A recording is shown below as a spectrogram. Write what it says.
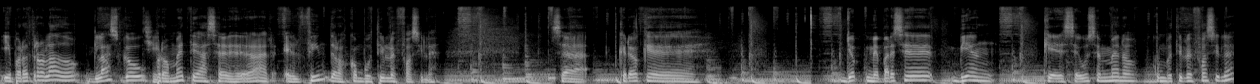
Y por otro lado, Glasgow Sí. promete acelerar el fin de los combustibles fósiles. O sea, creo que yo me parece bien que se usen menos combustibles fósiles,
